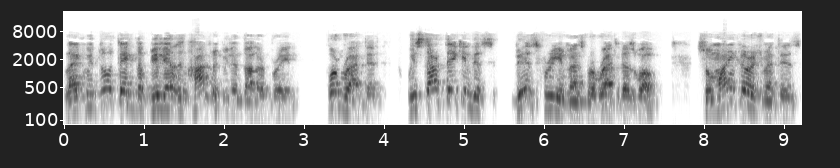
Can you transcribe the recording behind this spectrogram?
like we do take the billion, hundred billion dollar brain for granted, we start taking this these free events for granted as well. So my encouragement is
